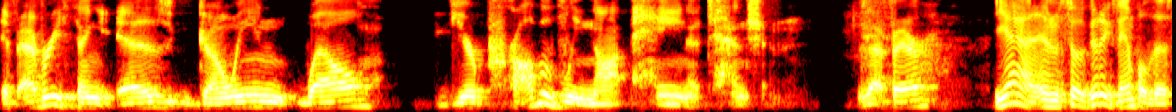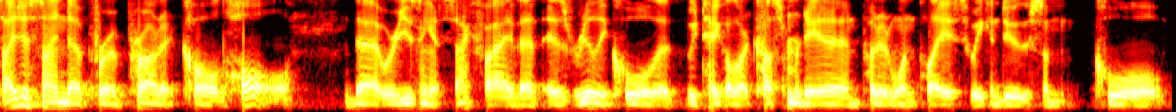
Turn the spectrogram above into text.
if everything is going well, you're probably not paying attention. Is that fair? Yeah, and so a good example of this, I just signed up for a product called Hull that we're using at Stackify that is really cool. That we take all our customer data and put it in one place. We can do some cool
